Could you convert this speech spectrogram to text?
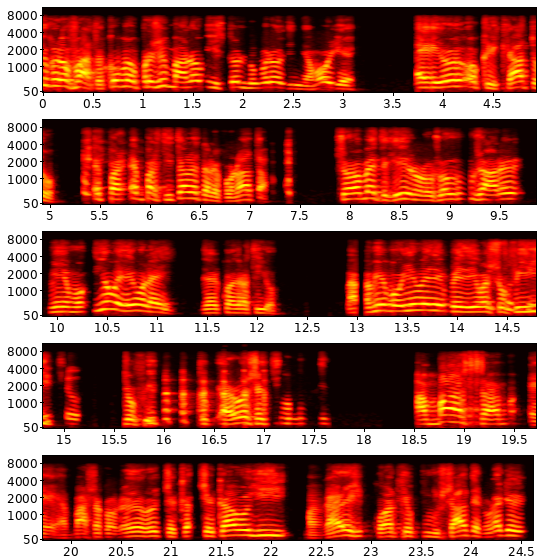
Io cosa ho fatto? Come ho preso in mano ho visto il numero di mia moglie e io ho cliccato, è, par- è partita la telefonata. Solamente che io non lo so usare, mo- io vedevo lei del quadratino, ma mia moglie vede- vedeva il soffitto. soffitto. Allora sentivo abbassa, eh, abbassa cercavo di magari qualche pulsante, non è che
